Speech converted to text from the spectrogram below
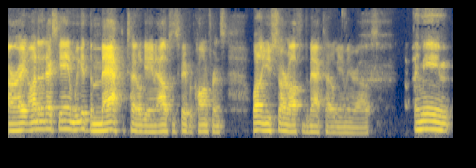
All right. On to the next game. We get the MAC title game, Alex's favorite conference. Why don't you start off with the MAC title game here, Alex? I mean,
